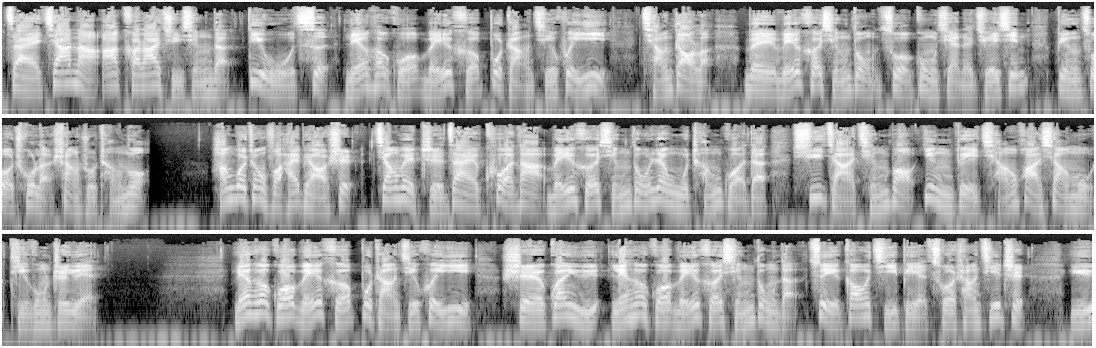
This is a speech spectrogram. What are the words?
在加纳阿克拉举行的第五次联合国维和部长级会议，强调了为维和行动做贡献的决心，并作出了上述承诺。韩国政府还表示，将为旨在扩大维和行动任务成果的虚假情报应对强化项目提供支援。联合国维和部长级会议是关于联合国维和行动的最高级别磋商机制，于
